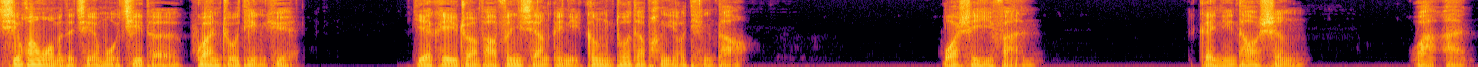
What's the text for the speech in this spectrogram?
喜欢我们的节目，记得关注订阅，也可以转发分享给你更多的朋友听到。我是一凡，给您道声晚安。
